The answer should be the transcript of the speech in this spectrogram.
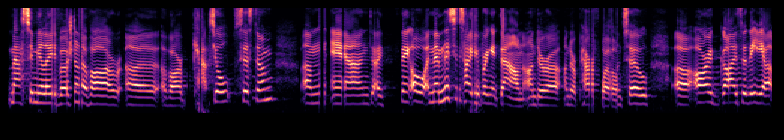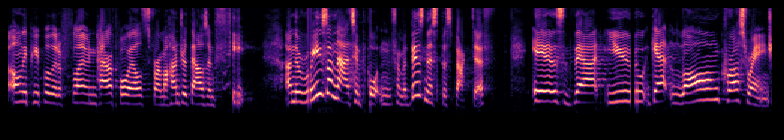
mass simulated version of our, uh, of our capsule system. Um, and I think, oh, and then this is how you bring it down under a, under a parafoil. And so uh, our guys are the uh, only people that have flown parafoils from 100,000 feet. And the reason that's important from a business perspective is that you get long cross range.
